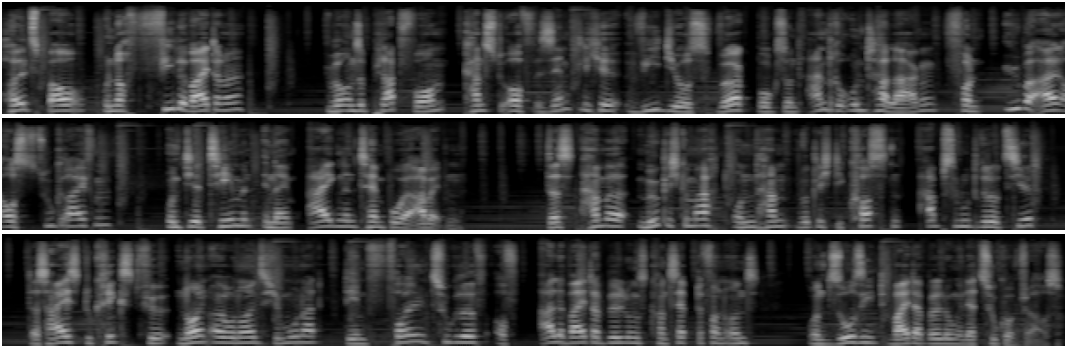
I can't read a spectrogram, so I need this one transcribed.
Holzbau und noch viele weitere. Über unsere Plattform kannst du auf sämtliche Videos, Workbooks und andere Unterlagen von überall aus zugreifen und dir Themen in deinem eigenen Tempo erarbeiten. Das haben wir möglich gemacht und haben wirklich die Kosten absolut reduziert. Das heißt, du kriegst für 9,90 Euro im Monat den vollen Zugriff auf alle Weiterbildungskonzepte von uns und so sieht Weiterbildung in der Zukunft aus.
